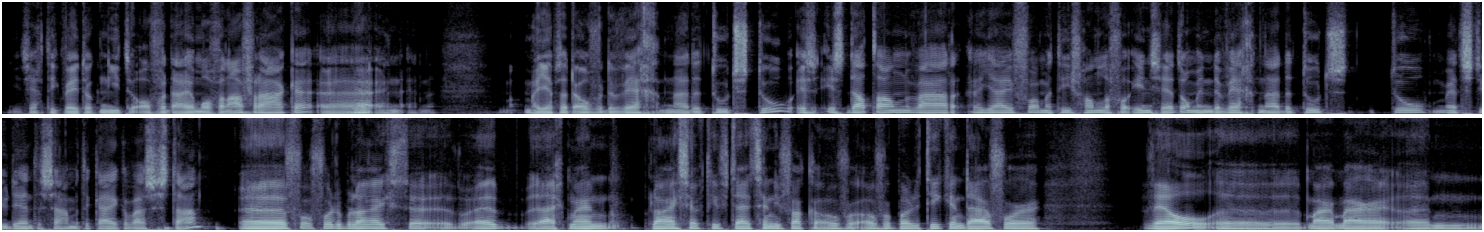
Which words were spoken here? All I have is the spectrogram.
Je zegt, ik weet ook niet of we daar helemaal van afraken. Uh, ja. en, en, maar je hebt het over de weg naar de toets toe. Is, is dat dan waar jij formatief handelen voor inzet? Om in de weg naar de toets toe met studenten samen te kijken waar ze staan? Uh, voor, voor de belangrijkste, uh, eigenlijk mijn belangrijkste activiteit zijn die vakken over, over politiek. En daarvoor wel, uh, maar, maar um,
